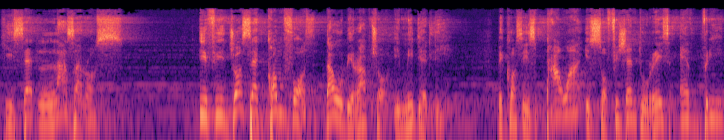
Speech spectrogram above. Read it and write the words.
he said, Lazarus, if he just said, come forth, that will be rapture immediately. Because his power is sufficient to raise every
